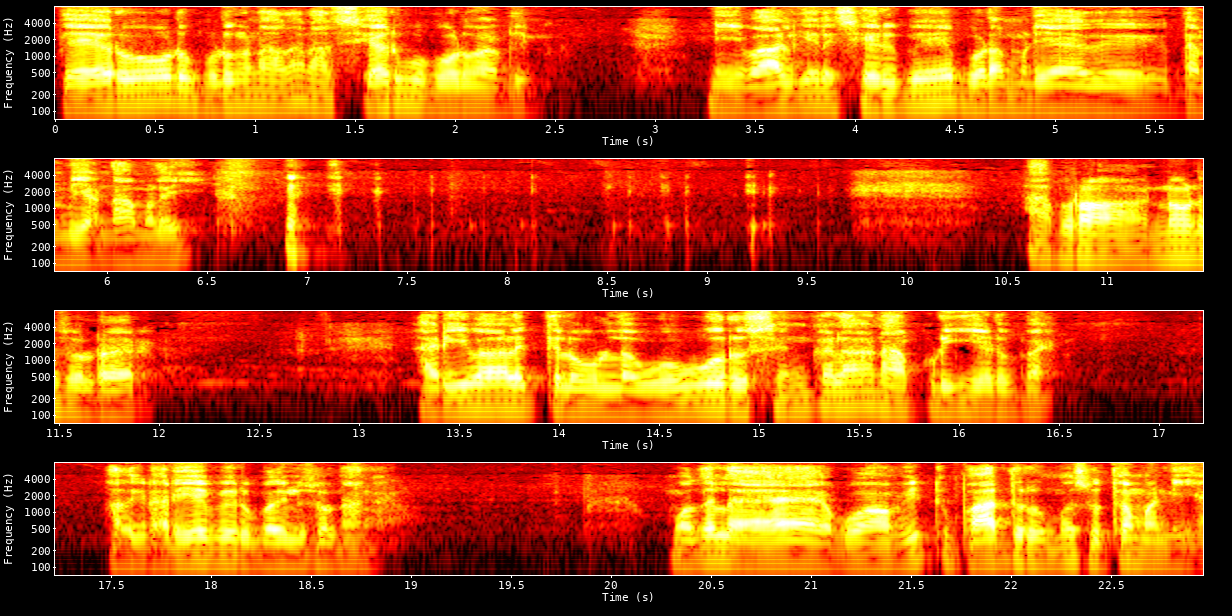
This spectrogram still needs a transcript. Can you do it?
பேரோடு பிடுங்கினா தான் நான் செருப்பு போடுவேன் அப்படின்னு. நீ வாழ்க்கையில் செருப்பே போட முடியாது தம்பி அண்ணாமலை. அப்புறம் இன்னொன்று சொல்கிறாரு அறிவாலயத்தில் உள்ள ஒவ்வொரு செங்கலாக நான் பிடுங்கி எடுப்பேன். அதுக்கு நிறைய பேர் பதில் சொன்னாங்க. முதல்ல உன் வீட்டு பாத்ரூமை சுத்தம் பண்ணிய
